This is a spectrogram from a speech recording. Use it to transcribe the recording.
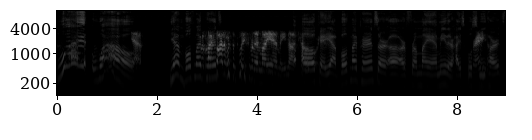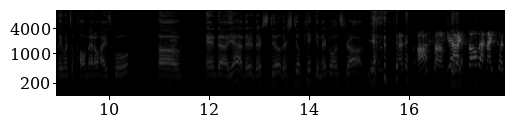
What? Wow. Yes. Yeah, both my but my parents. father was a policeman in Miami, not Oh, California. okay, yeah. Both my parents are uh, are from Miami. They're high school Right. sweethearts. They went to Palmetto High School, um, Mhm. and uh, yeah, they're they're still they're still kicking. They're going strong. Yeah. That's awesome. Yeah, I saw that and I said,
